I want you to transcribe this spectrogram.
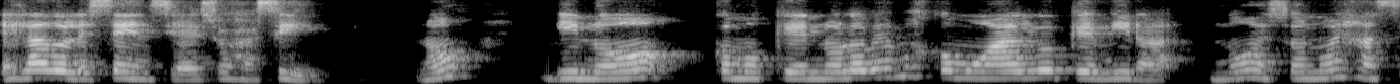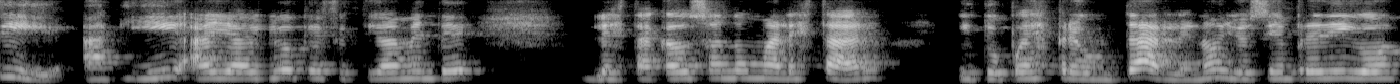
es la adolescencia, eso es así, ¿no? Y no, como que no lo vemos como algo que, mira, no, eso no es así. Aquí hay algo que efectivamente le está causando un malestar y tú puedes preguntarle, ¿no? Yo siempre digo,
